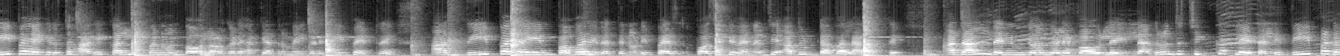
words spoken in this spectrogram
ದೀಪ ಹೇಗಿರುತ್ತೋ ಹಾಗೆ ಕಲ್ಲುಪ್ಪನ್ನು ಒಂದು ಬೌಲ್ ಒಳಗಡೆ ಹಾಕಿ ಅದ್ರ ಮೇಲ್ಗಡೆ ದೀಪ ಇಟ್ರೆ, ಆ ದೀಪದ ಏನ್ ಪವರ್ ಇರುತ್ತೆ ನೋಡಿ ಪಾಸಿಟಿವ್ ಎನರ್ಜಿ ಅದು ಡಬಲ್ ಆಗುತ್ತೆ. ಅದಲ್ಲದೆ ನಿಮ್ಗೆ ಒಂದ್ ವೇಳೆ ಬೌಲ್ ಇಲ್ಲ ಅಂದ್ರೆ ಒಂದು ಚಿಕ್ಕ ಪ್ಲೇಟ್ ಅಲ್ಲಿ ದೀಪದ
